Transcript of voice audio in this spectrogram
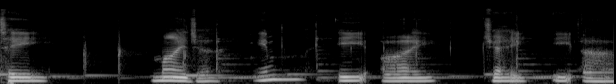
T. Meijer, M E I J E R.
